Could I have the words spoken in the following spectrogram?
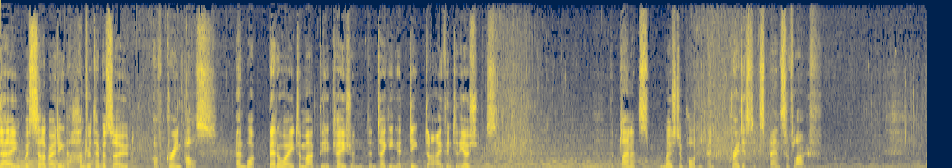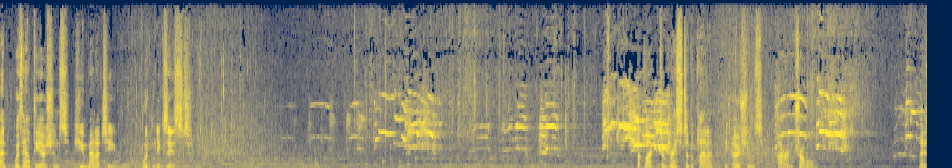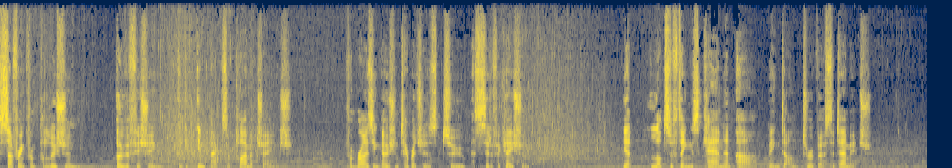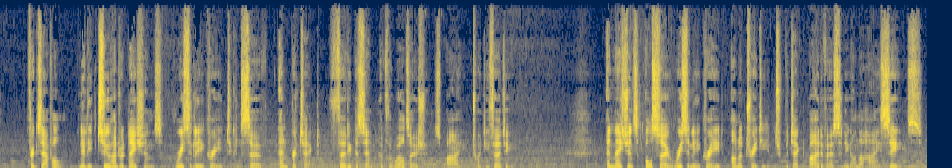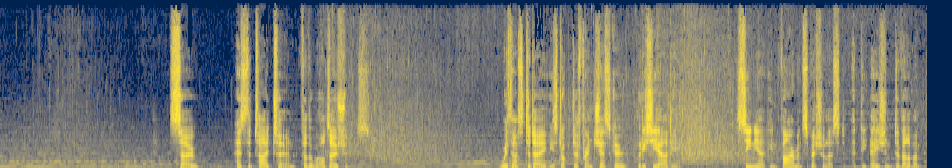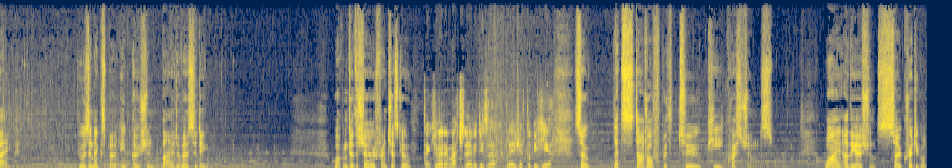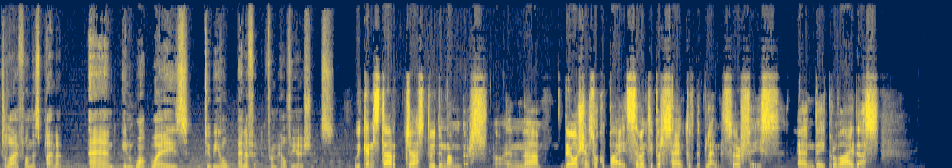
Today, we're celebrating the 100th episode of Green Pulse. And what better way to mark the occasion than taking a deep dive into the oceans? The planet's most important and greatest expanse of life. And without the oceans, humanity wouldn't exist. But like the rest of the planet, the oceans are in trouble. They're suffering from pollution, overfishing, and the impacts of climate change, from rising ocean temperatures to acidification. Yet, lots of things can and are being done to reverse the damage. For example, nearly 200 nations recently agreed to conserve and protect 30% of the world's oceans by 2030. And nations also recently agreed on a treaty to protect biodiversity on the high seas. So, has the tide turned for the world's oceans? With us today is Dr. Francesco Ricciardi, Senior Environment Specialist at the Asian Development Bank, who is an expert in ocean biodiversity. Welcome to the show, Francesco. Thank you very much, David. It's a pleasure to be here. So, let's start off with two key questions. Why are the oceans so critical to life on this planet? And in what ways do we all benefit from healthy oceans? We can start just with the numbers. And uh, the oceans occupy 70% of the planet's surface, and they provide us,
